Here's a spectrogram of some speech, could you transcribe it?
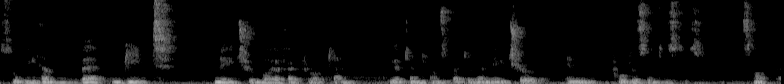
So we have beat nature by a factor of 10. We are 10 times better than nature in photosynthesis. It's not bad.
